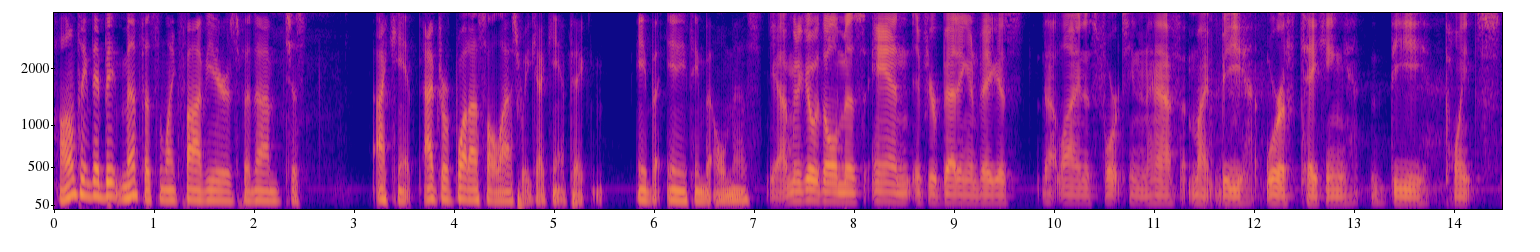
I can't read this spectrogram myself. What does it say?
I don't think they beat Memphis in like five years, but I'm just, I can't, after what I saw last week, I can't pick any, anything but Ole Miss. Yeah, I'm going to go with Ole Miss. And if you're betting in Vegas, that line is 14 and a half. It might be worth taking the points.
